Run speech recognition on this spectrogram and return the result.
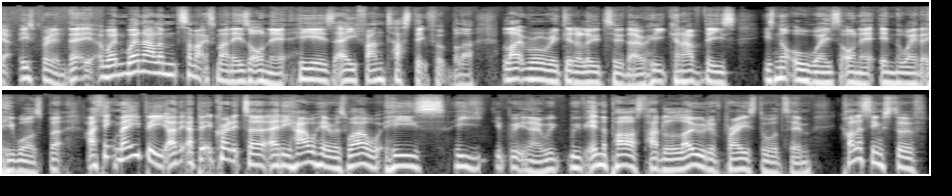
Yeah, he's brilliant. When when Allan Saint-Maximin is on it, he is a fantastic footballer. Like Rory did allude to, though, he can have these. He's not always on it in the way that he was, but I think maybe I a bit of credit to Eddie Howe here as well. He's he, you know, we, we've in the past had a load of praise towards him. Kind of seems to have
